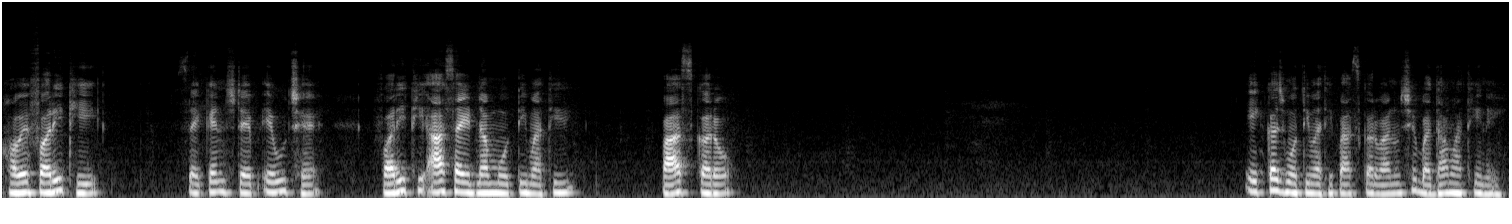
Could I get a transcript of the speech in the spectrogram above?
હવે ફરીથી સેકન્ડ સ્ટેપ એવું છે, ફરીથી આ સાઈડના મોતીમાંથી પાસ કરો. એક જ મોતીમાંથી પાસ કરવાનું છે, બધામાંથી નહીં.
